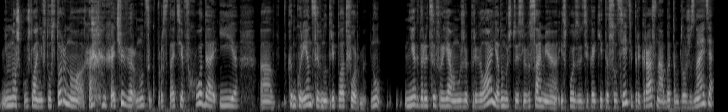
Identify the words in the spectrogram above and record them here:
Немножко ушла не в ту сторону, хочу вернуться к простоте входа и э, конкуренции внутри платформы. Ну, Некоторые цифры я вам уже привела. Я думаю, что если вы сами используете какие-то соцсети, прекрасно об этом тоже знаете.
